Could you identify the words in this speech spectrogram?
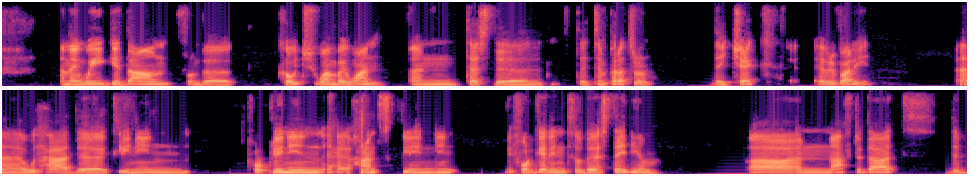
and then we get down from the coach one by one and test the the temperature. They check everybody. Uh, we had uh, cleaning for cleaning hands cleaning before getting to the stadium, uh, and after that, the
